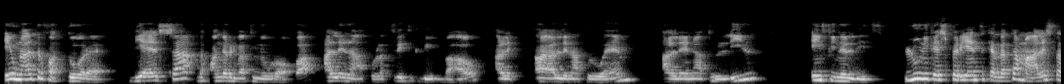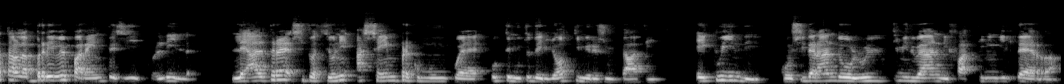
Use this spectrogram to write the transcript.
e un altro fattore, Bielsa, da quando è arrivato in Europa, ha allenato l'Athletic Bilbao, ha allenato l'UEM, allenato il Lille e infine il Leeds. L'unica esperienza che è andata male è stata la breve parentesi con Lille. Le altre situazioni ha sempre comunque ottenuto degli ottimi risultati e quindi considerando gli ultimi due anni fatti in Inghilterra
